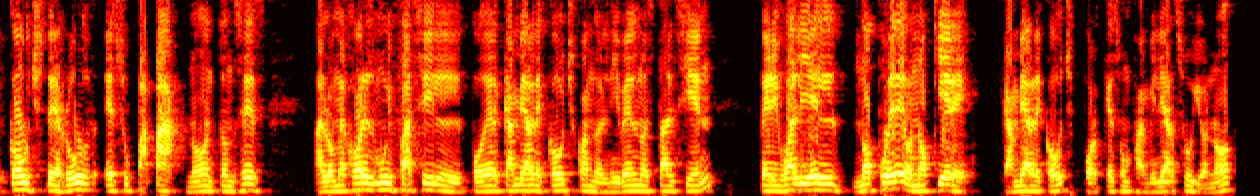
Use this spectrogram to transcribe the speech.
el coach de Ruth es su papá, ¿no? Entonces a lo mejor es muy fácil poder cambiar de coach cuando el nivel no está al 100, pero igual y él no puede o no quiere cambiar de coach porque es un familiar suyo, ¿no?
